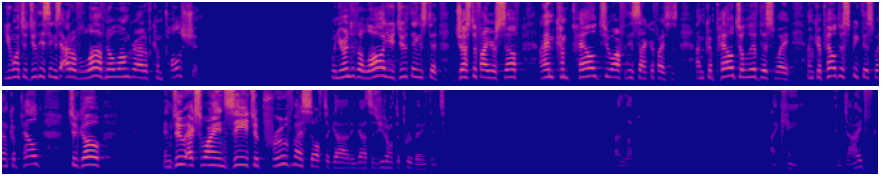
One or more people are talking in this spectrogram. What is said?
you want to do these things out of love, no longer out of compulsion. When you're under the law, you do things to justify yourself. I'm compelled to offer these sacrifices. I'm compelled to live this way. I'm compelled to speak this way. I'm compelled to go and do X, Y, and Z to prove myself to God. And God says, You don't have to prove anything to me. I love you. I came and died for you.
